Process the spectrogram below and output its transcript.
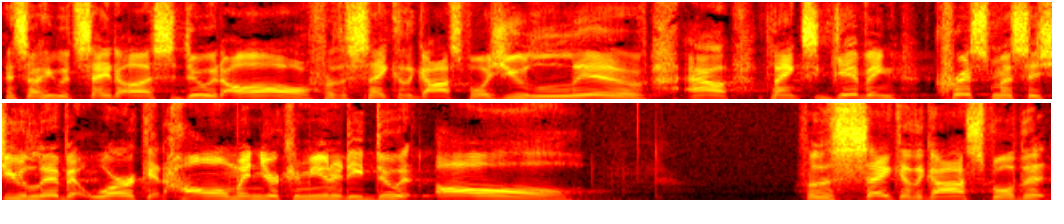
And so he would say to us, do it all for the sake of the gospel. As you live out Thanksgiving, Christmas, as you live at work, at home, in your community, do it all for the sake of the gospel that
